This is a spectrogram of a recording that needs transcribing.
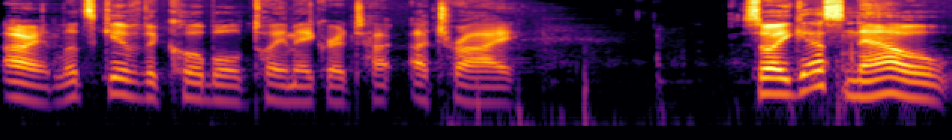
all right, let's give the kobold toy maker a t- a try. So I guess now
